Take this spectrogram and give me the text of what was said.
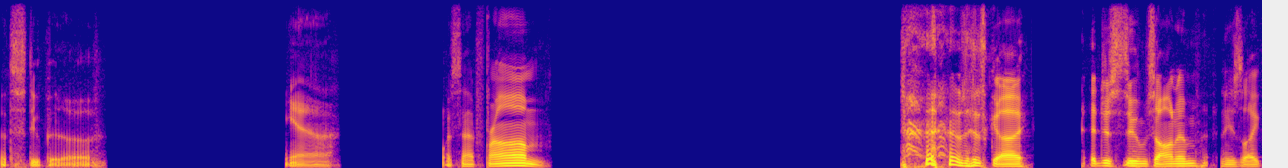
that's stupid. Uh, yeah. What's that from? this guy. It just zooms on him, and he's like,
